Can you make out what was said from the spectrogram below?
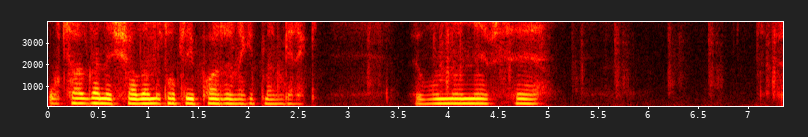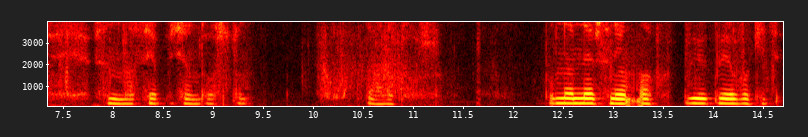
otelden eşyalarımı toplayıp Harran'a gitmem gerek. Ve bunların hepsi hepsini nasıl yapacağım dostum? Lanet olsun. Bunların hepsini yapmak büyük bir vakit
